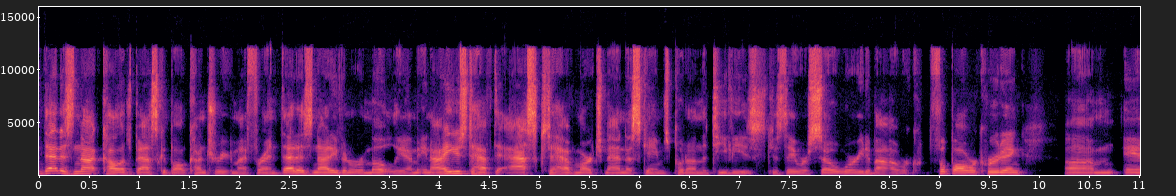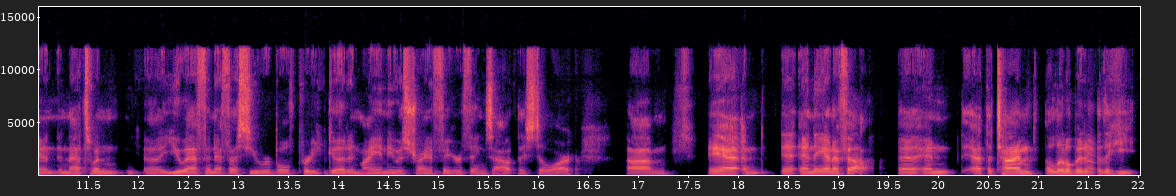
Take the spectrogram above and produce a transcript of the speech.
that is not college basketball country, my friend. That is not even remotely. I mean, I used to have to ask to have March Madness games put on the TVs because they were so worried about rec- football recruiting. Um, and and that's when uh, UF and FSU were both pretty good, and Miami was trying to figure things out. They still are. Um, and and the NFL, and, and at the time, a little bit of the Heat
